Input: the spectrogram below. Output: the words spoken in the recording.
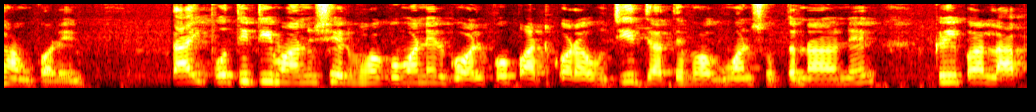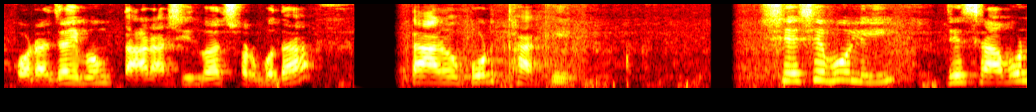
ধাম করেন। তাই প্রতিটি মানুষের ভগবানের গল্প পাঠ করা উচিত যাতে ভগবান সত্যনারায়ণের কৃপা লাভ করা যায় এবং তার আশীর্বাদ সর্বদা তার ওপর থাকে। শেষে বলি যে শ্রাবণ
